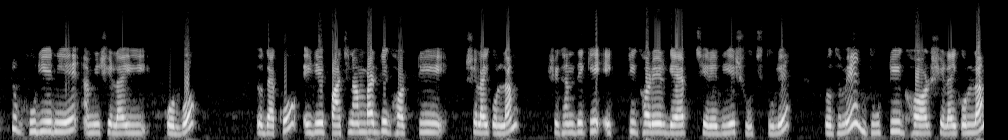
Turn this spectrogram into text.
একটু ঘুরিয়ে নিয়ে আমি সেলাই করব। তো দেখো, এই যে পাঁচ নাম্বার যে ঘরটি সেলাই করলাম, সেখান থেকে একটি ঘরের গ্যাপ ছেড়ে দিয়ে সুচ তুলে প্রথমে দুটি ঘর সেলাই করলাম।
